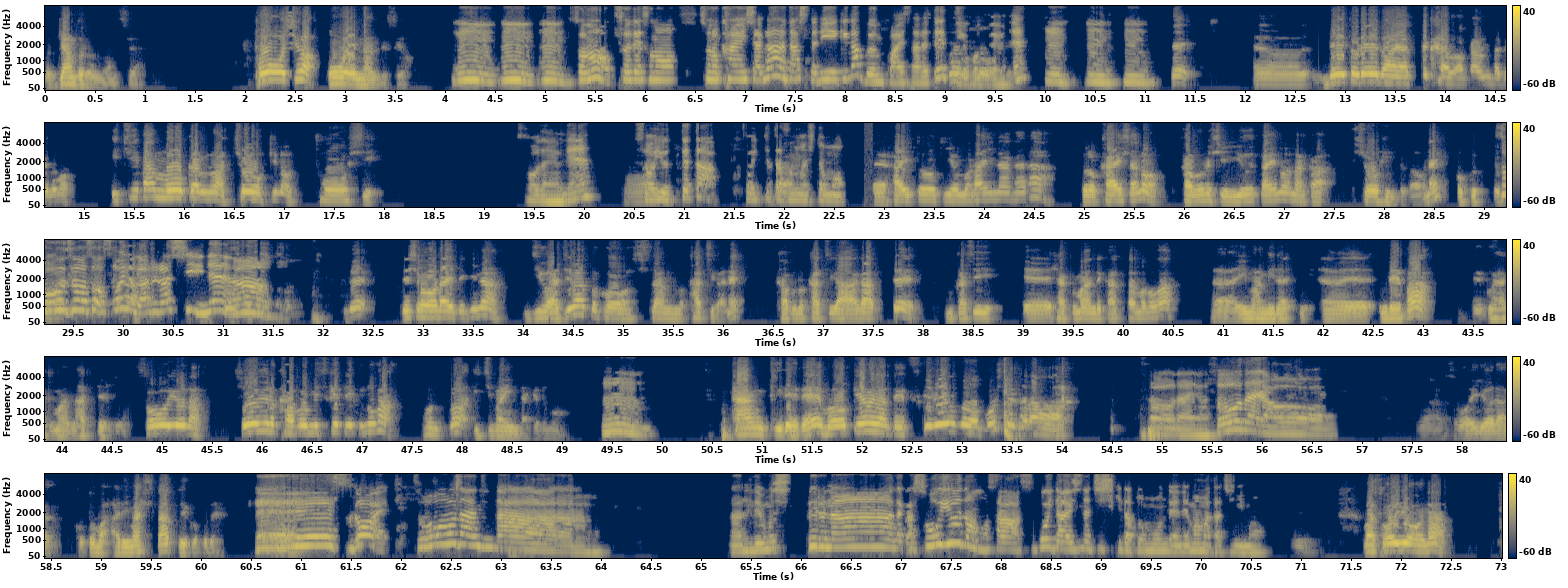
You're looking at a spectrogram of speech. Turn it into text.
ギャンブルなんですよ。投資は応援なんですよ。うん、うん、うん。その、それでその、その会社が出した利益が分配されてっていうことだよね。うん、うん、うん。で、えーデイトレーダーやってからわかるんだけども、一番儲かるのは長期の投資。そうだよね。そう言ってた。そう言ってた、その人も。えー配当金をもらいながら、その会社の株主優待のなんか商品とかをね、送ってそうそうそう、そういうのがあるらしいね。うん。で、で、将来的なじわじわとこう資産の価値がね、株の価値が上がって、昔、えー100万で買ったものが、えー今見れ、えー売ればえー500万になってると。そういうような、そういうような株を見つけていくのが、本当は一番いいんだけども。うん。短期でね、儲けようなんてつけれることを起こしてたら、そうだよ、そうだよ。まあ、そういうようなこともありましたということで。ええー、すごい。そうなんだ。何でも知ってるなぁ。だからそういうのもさ、すごい大事な知識だと思うんだよね、ママたちにも。まあそういうような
